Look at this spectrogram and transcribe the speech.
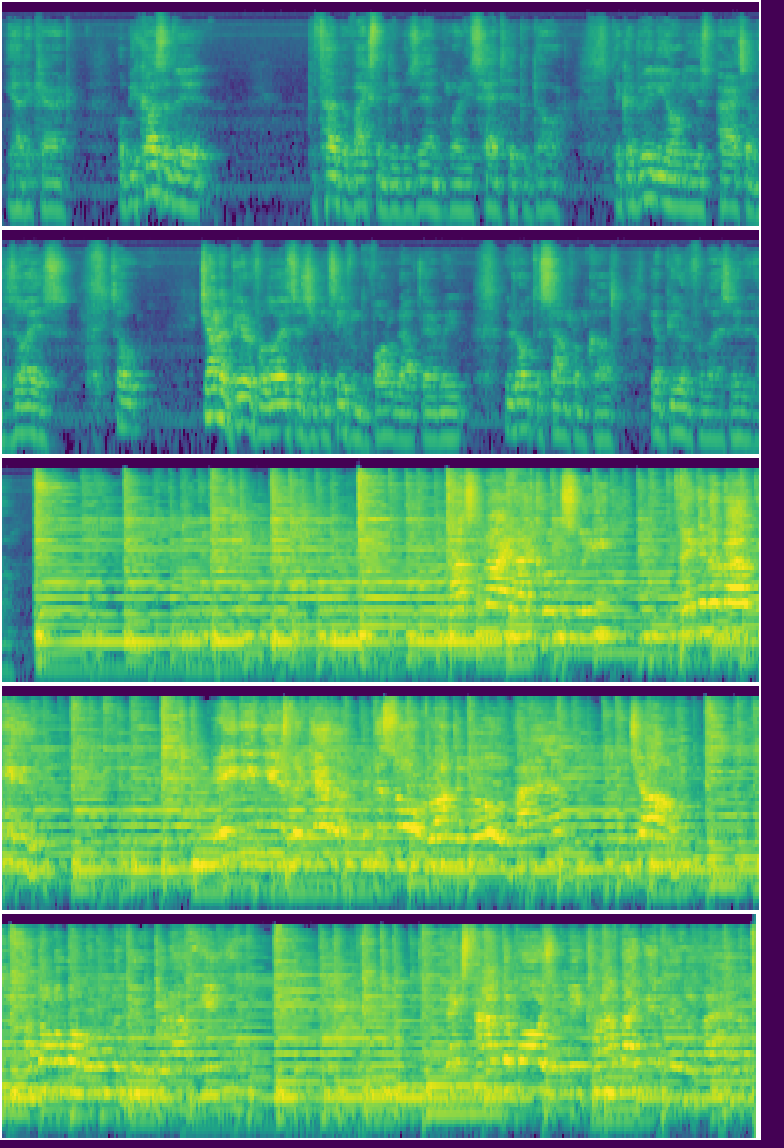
he had a card. But because of the the type of accident he was in, where his head hit the door, they could really only use parts of his eyes. So John had beautiful eyes, as you can see from the photograph there. We we wrote the song from called "Your Beautiful Eyes." Here we go. Last night I couldn't sleep, thinking about you. 18 years together in this old rock and roll band. And John, I don't know what we're gonna do without you. Next time the boys and me climb back into the van.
